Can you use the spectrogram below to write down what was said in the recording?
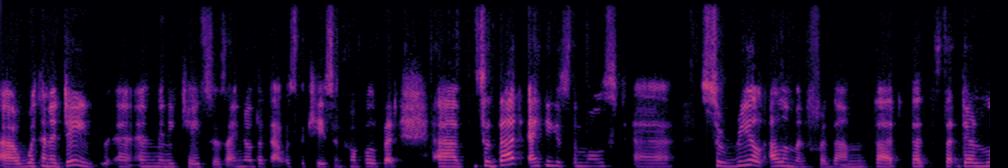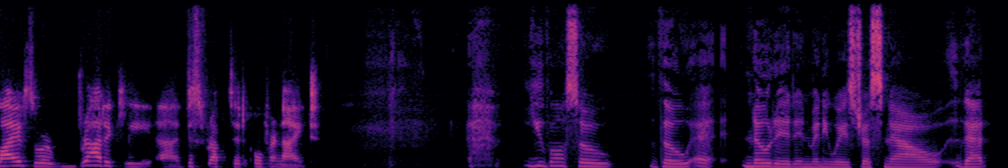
uh, within a day uh, in many cases. I know that that was the case in Kabul, but uh, so that I think is the most uh, surreal element for them that that that their lives were radically uh, disrupted overnight. You've also though, uh, noted in many ways just now that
